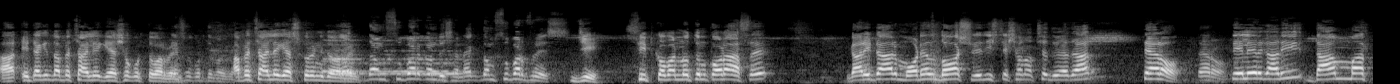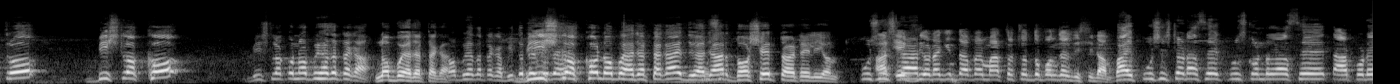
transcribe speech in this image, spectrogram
আর এটা কিন্তু আপনি চাইলে গ্যাসও করতে পারবেন। এসে করতে পারবেন। আপনি চাইলে গ্যাস করে নিতে পারবেন। একদম সুপার কন্ডিশন একদম সুপার ফ্রেশ। জি সিট কভার নতুন করা আছে। গাড়িটার মডেল দশ রেজিস্ট্রেশন হচ্ছে দুই হাজার তেরো। তেরো। তেলের গাড়ি দাম মাত্র বিশ লক্ষ বিশ লক্ষ নব্বই হাজার টাকা। নব্বই হাজার টাকা। নব্বই হাজার টাকা। ভিতরে বিশ লক্ষ নব্বই হাজার টাকায় দুই হাজার দশের টয়টা এলিয়ন পুশ আর এক্সিওটা কিন্তু আপনার মাত্র চোদ্দ পঞ্চাশ দিচ্ছি দাম। ভাই পুশ স্টার্ট আছে ক্রুজ কন্ট্রোলার আছে তারপরে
